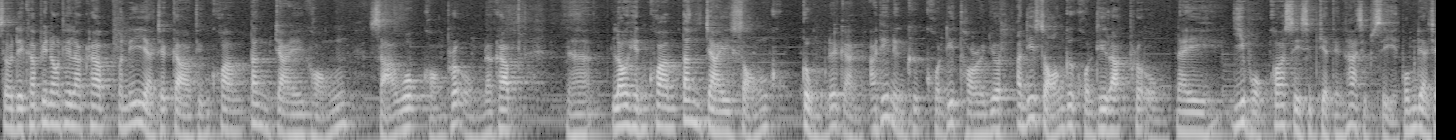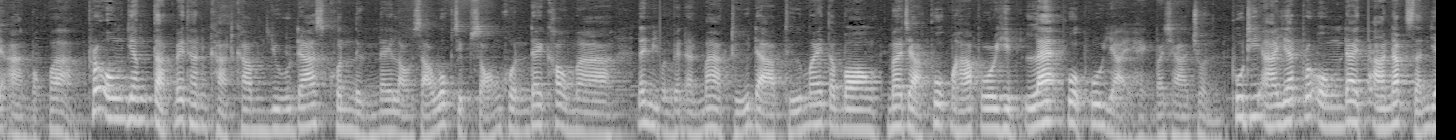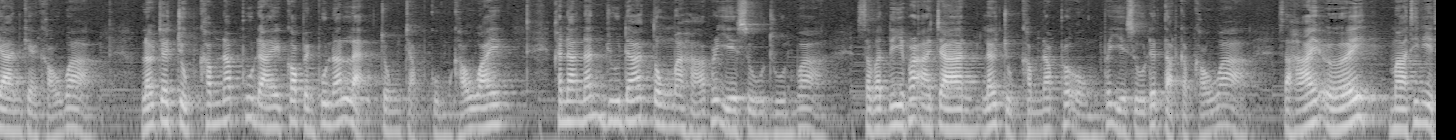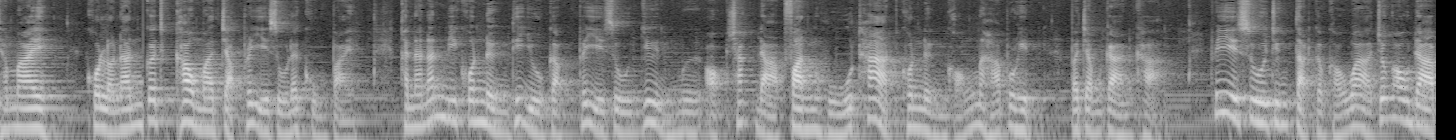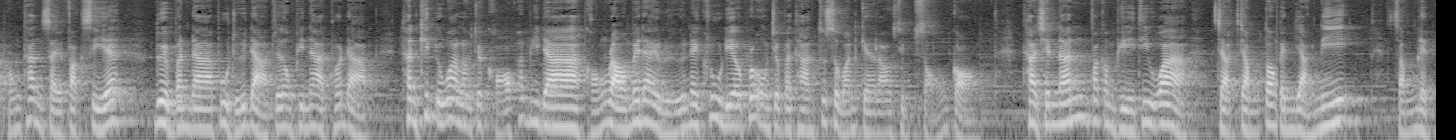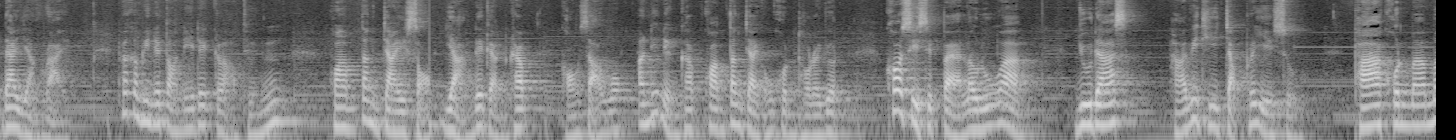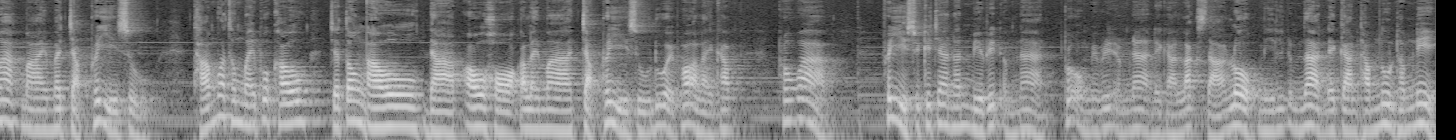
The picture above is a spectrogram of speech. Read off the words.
สวัสดีครับพี่น้องที่รักครับ วันนี้อยากจะกล่าวถึงความตั้งใจของสาวกของพระองค์นะครับนะฮะเราเห็นความตั้งใจสองกลุ่มด้วยกัน อันที่หนึ่งคือคนที่ทรยศ อันที่สองคือคนที่รักพระองค์ ใน 26 ข้อ 47ถึง54 ผมอยากจะอ่านบอกว่า พระองค์ยังตัดไม่ทันขาดคำยูดาสคนหนึ่งในเหล่าสาวก 12 คนได้เข้ามา ได้มีคนเป็นอันมาก ถือดาบถือไม้ตะบอง มาจากพวกมหาปุโรหิต และพวกผู้ใหญ่แห่งประชาชน ผู้ที่อายัดพระองค์ได้อานัดสัญญาณแก่เขาว่า เราจะจุบคำนับผู้ใดก็เป็นผู้นั้นแหละจงจับกลุ่มเขาไว้ ขณะนั้นยูดาตรงมาหาพระเยซูทูลว่า สวัสดีพระอาจารย์แล้วจุบคำนับพระองค์ พระเยซูได้ตัดกับเขาว่า สหายเอ๋ยมาที่นี่ทำไม คนเหล่านั้นก็เข้ามาจับพระเยซูและคุมไป ขณะนั้นมีคนหนึ่งที่อยู่กับพระเยซูยื่นมือออกชักดาบฟันหูทาสคนหนึ่งของมหาปุโรหิตประจำการขาด พระเยซูจึงตัดกับเขาว่าจงเอาดาบของท่านใส่ฝักเสีย ด้วยบรรดาผู้ถือดาบจะต้องพินาศเพราะดาบ ท่านคิดดูว่าเราจะขอพระบิดาของเราไม่ได้หรือในครู่เดียวพระองค์จะประทานทุสวรรค์แก่เรา 12กอง ถ้าเช่นนั้นพระคัมภีร์ที่ว่าจะจำต้องเป็นอย่างนี้สำเร็จได้อย่างไร พระคัมภีร์ในตอนนี้ได้กล่าวถึงความตั้งใจสองอย่างด้วยกันครับ ของสาวกอันที่หนึ่งครับความตั้งใจของคนทรยศข้อ 48 เรารู้ว่ายูดาสหาวิธีจับพระเยซู พาคนมามากมายมาจับพระเยซู ถามว่าทำไมพวกเขาจะต้องเอาดาบเอาหอกอะไรมาจับพระเยซูด้วยเพราะอะไรครับ เพราะว่าพระเยซูคริสต์เจ้านั้นมีฤทธิ์อำนาจ พระองค์มีฤทธิ์อำนาจในการรักษาโรคมีฤทธิ์อำนาจในการทำนู่นทำนี่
